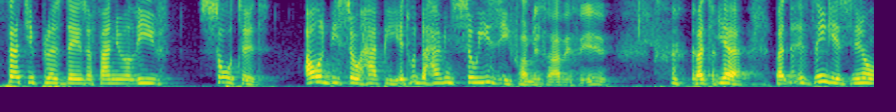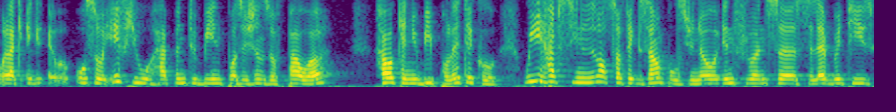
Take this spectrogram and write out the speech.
30 plus days of annual leave, sorted. I would be so happy. It would have been so easy for I'd me be so happy for you. but yeah, but the thing is, you know, like also if you happen to be in positions of power, how can you be political? We have seen lots of examples, you know, influencers, celebrities,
